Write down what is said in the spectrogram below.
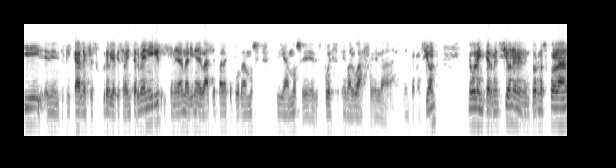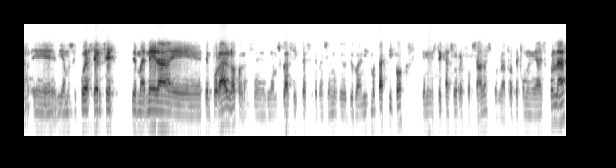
y identificar la infraestructura vía que se va a intervenir y generar una línea de base para que podamos, digamos, eh, después evaluar eh, la, intervención. Luego la intervención en el entorno escolar, eh, digamos, se puede hacerse de manera temporal, ¿no? Con las, digamos, clásicas intervenciones de, de, urbanismo táctico, en este caso reforzadas por la propia comunidad escolar,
